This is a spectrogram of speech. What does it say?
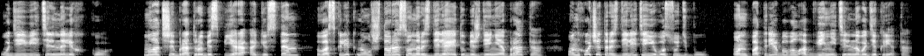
удивительно легко. Младший брат Робеспьера Агюстен воскликнул, что раз он разделяет убеждения брата, он хочет разделить и его судьбу. Он потребовал обвинительного декрета.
